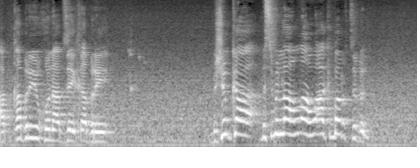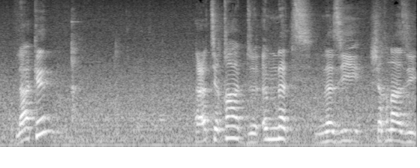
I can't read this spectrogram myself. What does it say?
أب قبري يكون أب زي قبري. بشمكا بسم الله الله أكبر تبل لكن اعتقاد امنت نزي شيخ نازي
